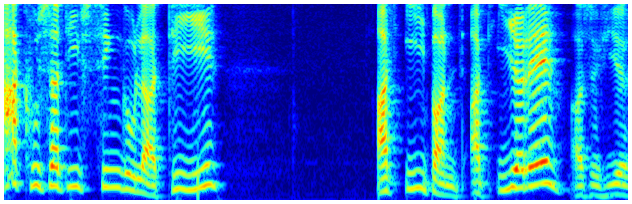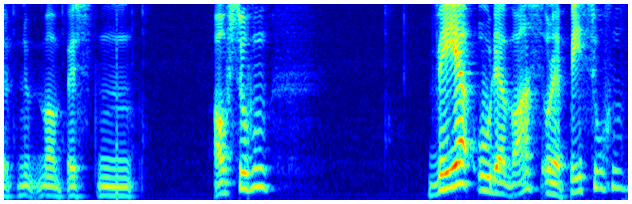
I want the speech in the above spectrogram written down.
Akkusativ Singular, die ad iband, ad ihre, also hier nimmt man am besten aufsuchen, wer oder was oder besuchen,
